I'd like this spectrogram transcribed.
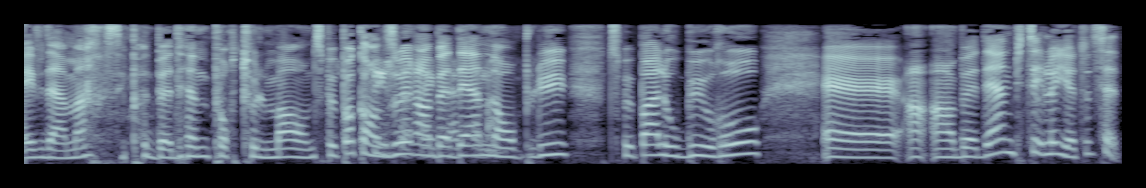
Bien évidemment, c'est pas de bedaine pour tout le monde. Tu peux pas conduire en bedaine non plus. Tu peux pas aller au bureau euh, en, en bedaine. Puis tu sais, là, il y a toute cette.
